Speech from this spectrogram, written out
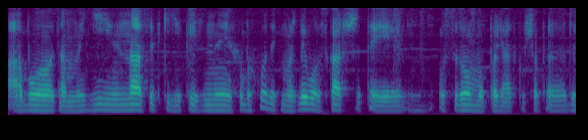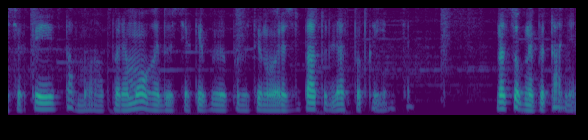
або там її наслідки, які з них виходять, можливо, оскаржити у судовому порядку, щоб е, досягти там е, перемоги, досягти позитивного результату для спадкоємця. Наступне питання:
